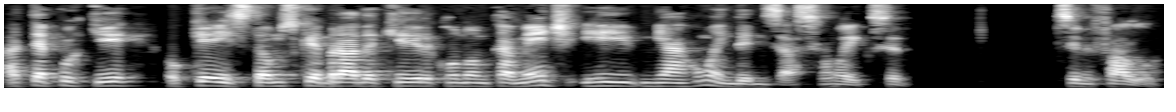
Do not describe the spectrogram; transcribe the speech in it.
até porque, ok, estamos quebrados aqui economicamente e me arruma a indenização aí que você, você me falou.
